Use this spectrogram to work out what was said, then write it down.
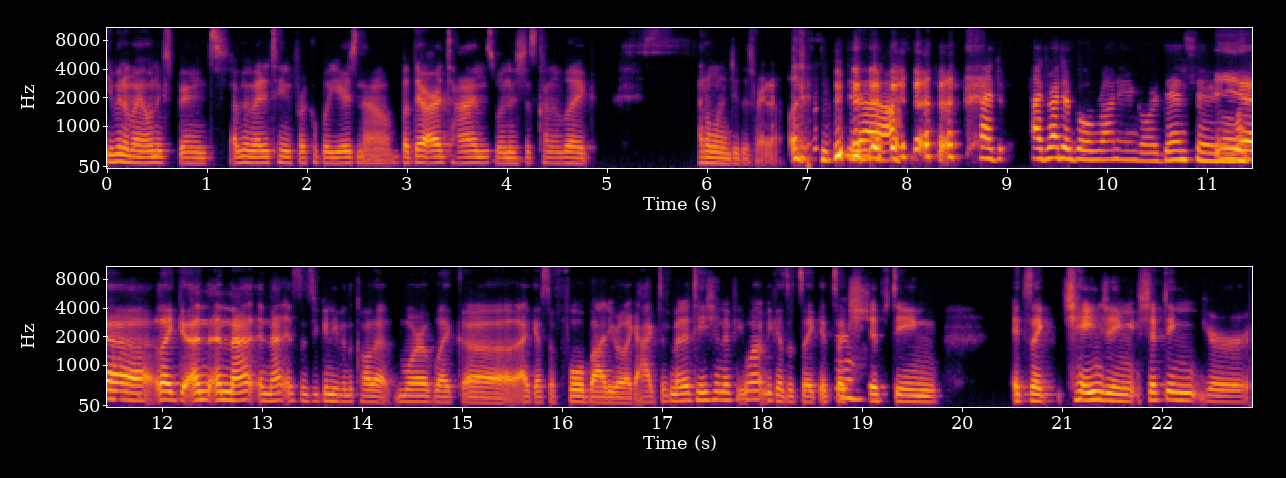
even in my own experience i've been meditating for a couple years now but there are times when it's just kind of like i don't want to do this right now. Yeah. I'd, I'd rather go running or dancing or... yeah like and and that in that instance you can even call that more of like uh i guess a full body or like active meditation if you want because it's like it's yeah. like shifting it's like changing, shifting your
